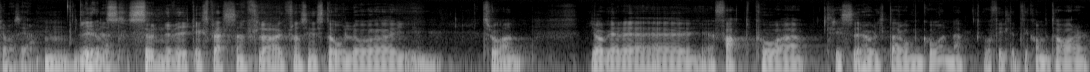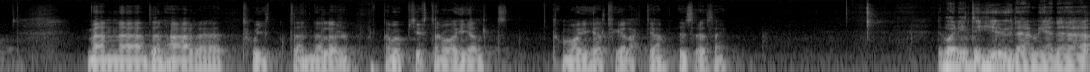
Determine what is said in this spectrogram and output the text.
kan man säga. Mm, Linus Sunnevik, Expressen, flög från sin stol och jag tror han jagade fatt på Christer Hultar omgående och fick lite kommentarer. Men eh, den här eh, tweeten, eller de uppgifterna var helt, de var ju helt felaktiga visade det sig. Det var en intervju där med, eh,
